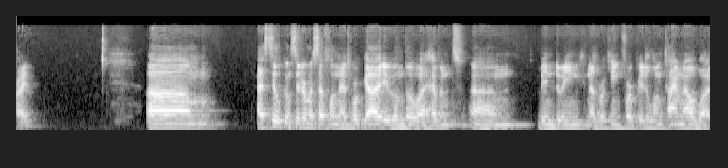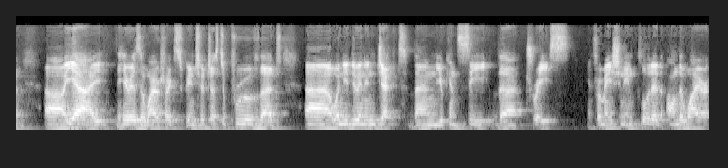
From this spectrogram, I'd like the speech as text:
right? Um, I still consider myself a network guy, even though I haven't um, been doing networking for a pretty long time now. But uh, yeah, I, here is a Wireshark screenshot just to prove that uh, when you do an inject, then you can see the trace information included on the wire.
